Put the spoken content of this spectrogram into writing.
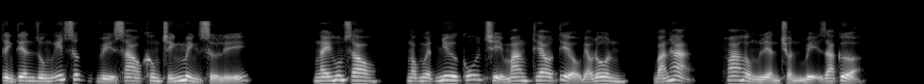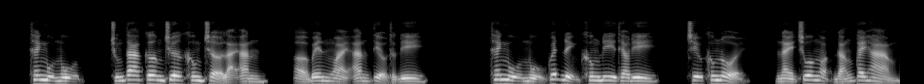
Tình tiên dùng ít sức vì sao không chính mình xử lý. Ngày hôm sau, Ngọc Nguyệt như cũ chỉ mang theo tiểu béo đôn, bán hạ, hoa hồng liền chuẩn bị ra cửa. Thanh mụ mụ, chúng ta cơm chưa không trở lại ăn, ở bên ngoài ăn tiểu thực đi. Thanh mụ mụ quyết định không đi theo đi, chịu không nổi, này chua ngọt đắng cay hàm,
